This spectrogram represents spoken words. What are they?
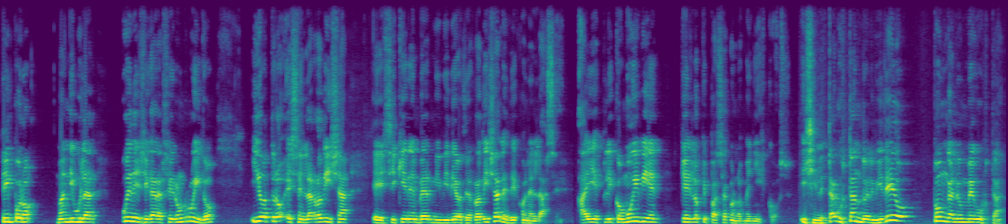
temporomandibular puede llegar a ser un ruido y otro es en la rodilla. Eh, si quieren ver mis videos de rodilla les dejo el enlace. Ahí explico muy bien qué es lo que pasa con los meñiscos. Y si le está gustando el video, póngale un me gusta.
